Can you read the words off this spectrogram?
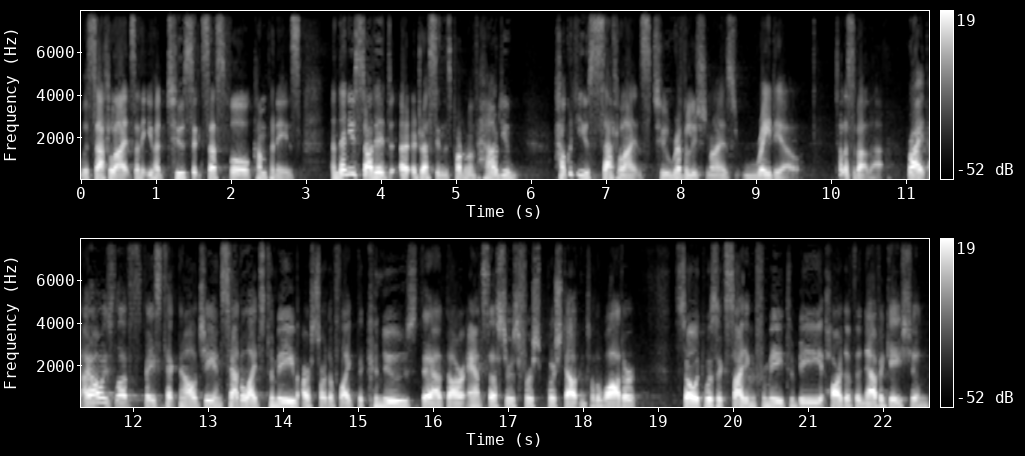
with satellites. I think you had two successful companies. And then you started uh, addressing this problem of how, do you, how could you use satellites to revolutionize radio? Tell us about that. Right. I always loved space technology, and satellites to me are sort of like the canoes that our ancestors first pushed out into the water. So it was exciting for me to be part of the navigation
